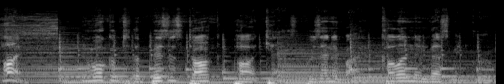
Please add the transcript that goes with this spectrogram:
Hi, and welcome to the Business Talk Podcast presented by Cullen Investment Group.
